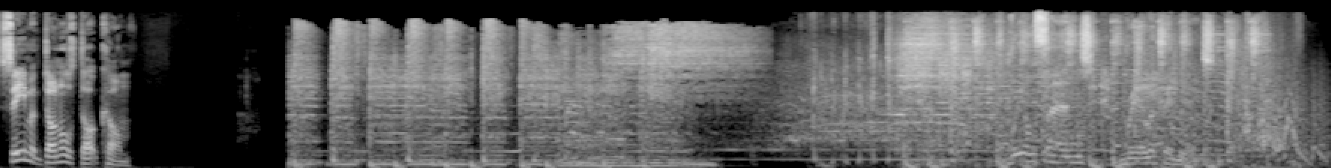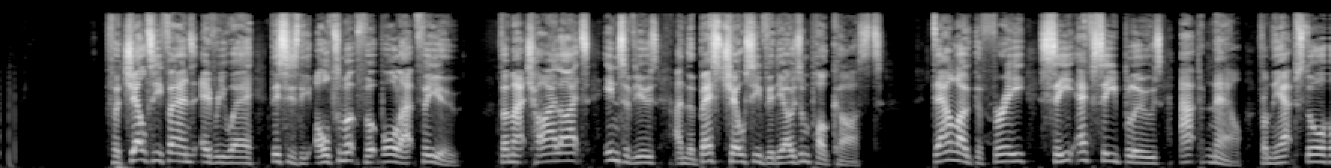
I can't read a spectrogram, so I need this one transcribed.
See mcdonalds.com. Real fans, real opinions. For Chelsea fans everywhere, this is the ultimate football app for you. For match highlights, interviews, and the best Chelsea videos and podcasts. Download the free CFC Blues app now from the App Store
